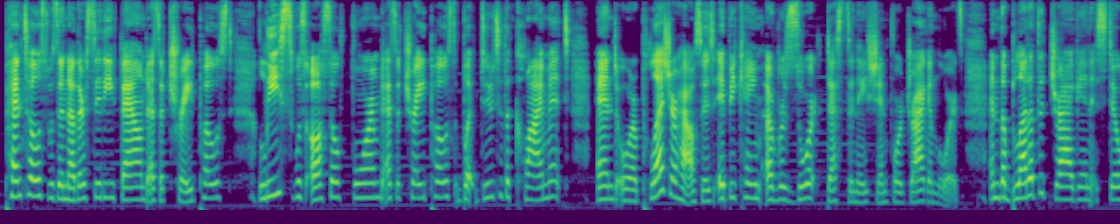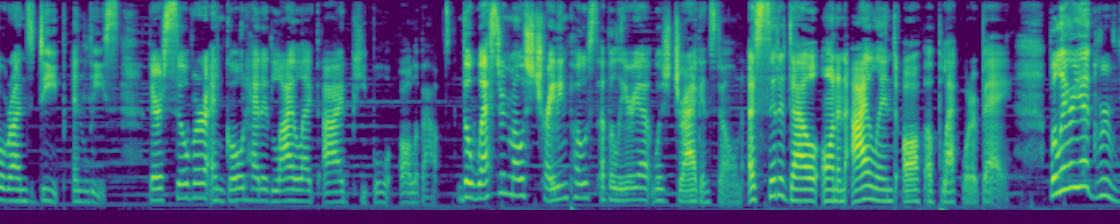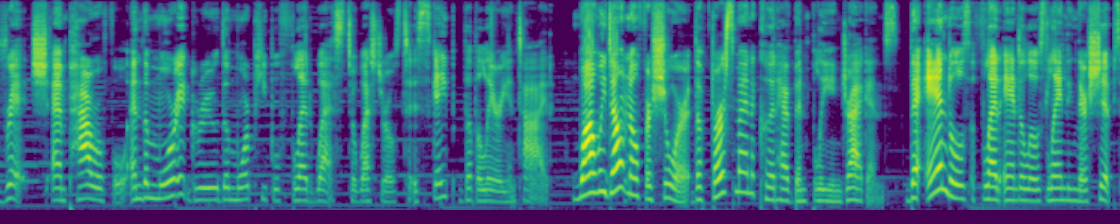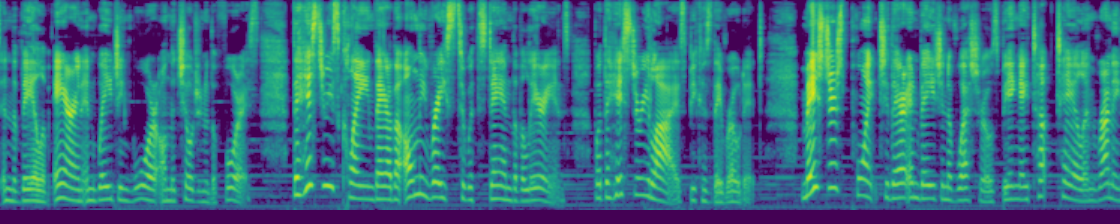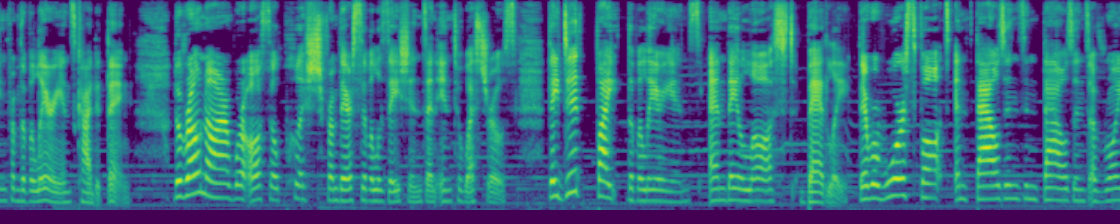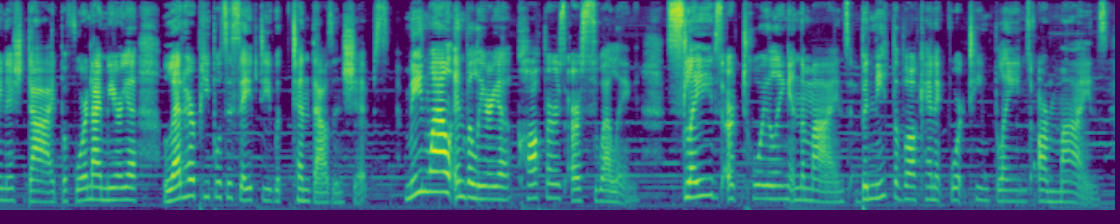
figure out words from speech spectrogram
Pentos was another city found as a trade post. Lys was also formed as a trade post, but due to the climate and or pleasure houses, it became a resort destination for dragon lords. And the blood of the dragon still runs deep in Lys. There's silver and gold headed, lilac eyed people all about. The westernmost trading post of Valyria was Dragonstone, a citadel on an island off of Blackwater Bay. Valyria grew rich and powerful, and the more it grew, the more people fled west to Westeros to escape the Valyrian tide. While we don't know for sure, the first men could have been fleeing dragons. The Andals fled Andalos, landing their ships in the Vale of Arryn and waging war on the Children of the Forest. The histories claim they are the only race to withstand the Valyrians, but the history lies because they wrote it. Maesters point to their invasion of Westeros being a tucked tail and running from the Valyrians kind of thing. The Rhoynar were also pushed from their civilizations and into Westeros. They did fight the Valyrians, and they lost badly. There were wars fought, and thousands and thousands of Rhoynish died before Nymeria led her people to safety with 10,000 ships. Meanwhile, in Valyria, coffers are swelling. Slaves are toiling in the mines. Beneath the volcanic 14 flames are mines.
